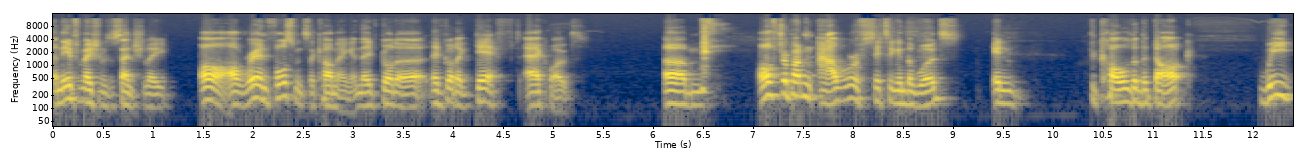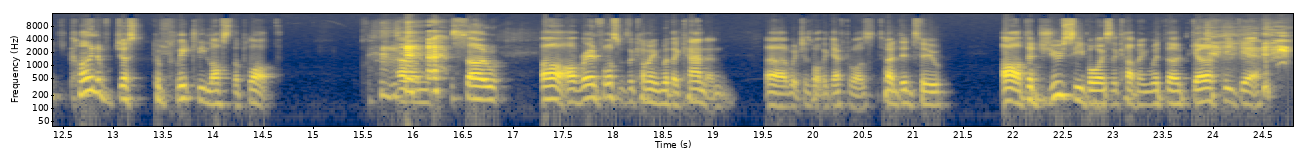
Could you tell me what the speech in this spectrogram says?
and the information was essentially, "Oh, our reinforcements are coming, and they've got a they've got a gift." Air quotes. Um, after about an hour of sitting in the woods in the cold and the dark, we kind of just completely lost the plot. Um, so oh, our reinforcements are coming with a cannon, uh, which is what the gift was, turned into, oh, the juicy boys are coming with the girthy gift.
